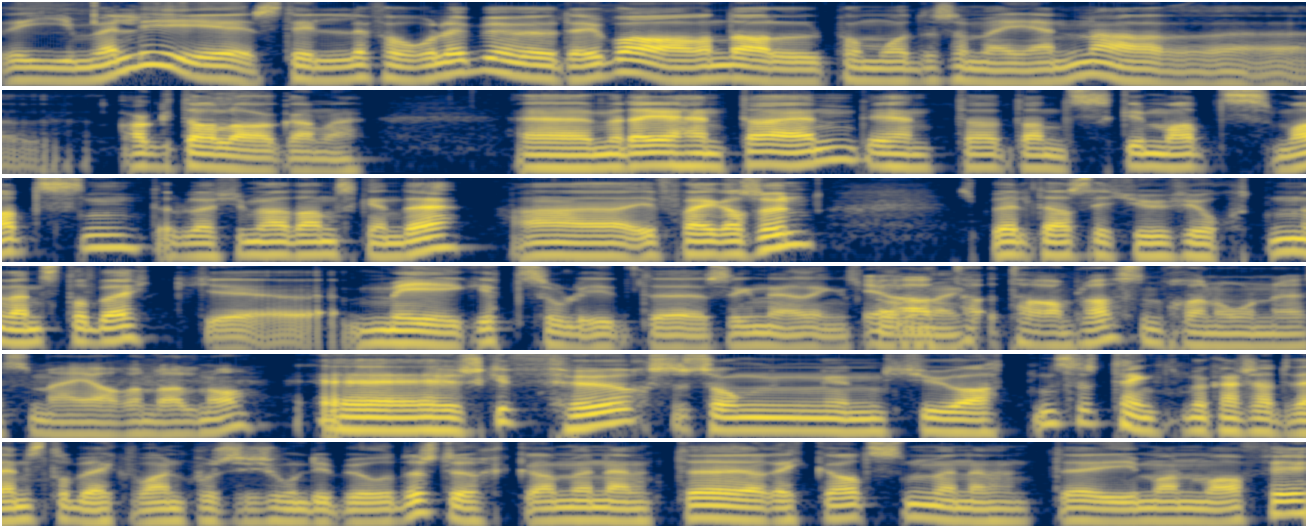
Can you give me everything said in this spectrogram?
rimelig stille foreløpig. Det er jo bare Arendal på en måte som er igjen av eh, Agder-lagene. Eh, men de henta en. De henta danske Mads Madsen. Det blir ikke mer dansk enn det. Fra Egersund. Spilte altså i 2014. Venstreback. Eh, meget solid eh, signering, spør Ja, meg. Tar han plassen fra noen eh, som er i Arendal nå? Eh, Jeg husker før sesongen 2018 så tenkte vi kanskje at venstreback var en posisjon de burde styrke. Vi nevnte Rikardsen, vi nevnte Iman Mafi.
